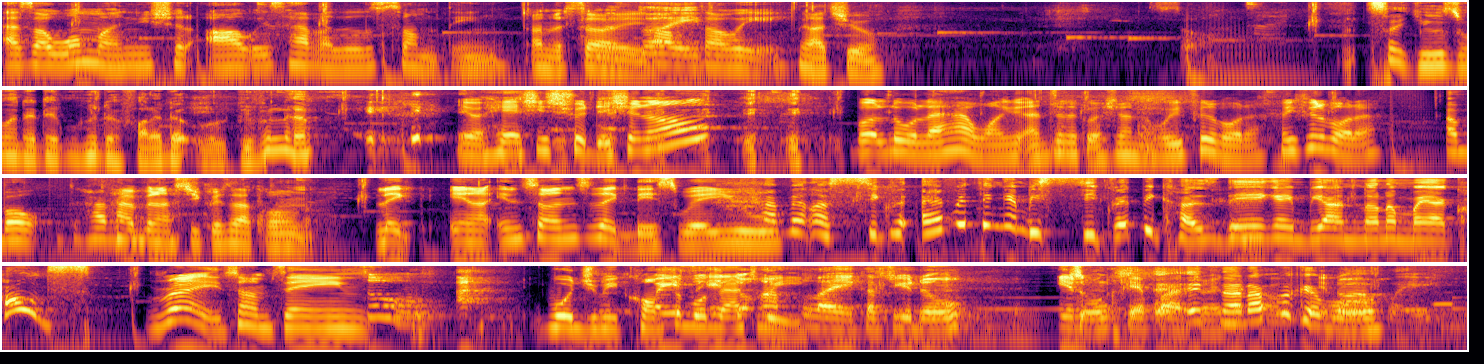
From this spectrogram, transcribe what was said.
as a woman, you should always have a little something On the side. tucked away. Got you. So So use one of them who don't follow the old people. them. Eh? Your hair, she's traditional, but Lola, I want you answer the question. What do you feel about that? How you feel about that? About having, Having a secret account, like in an instance like this, where you having a secret. Everything can be secret because they ain't gonna be on none of my accounts. right. So I'm saying, So I, would you be comfortable that way? apply because you don't you don't care for a It's not account. You don't applicable. apply.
